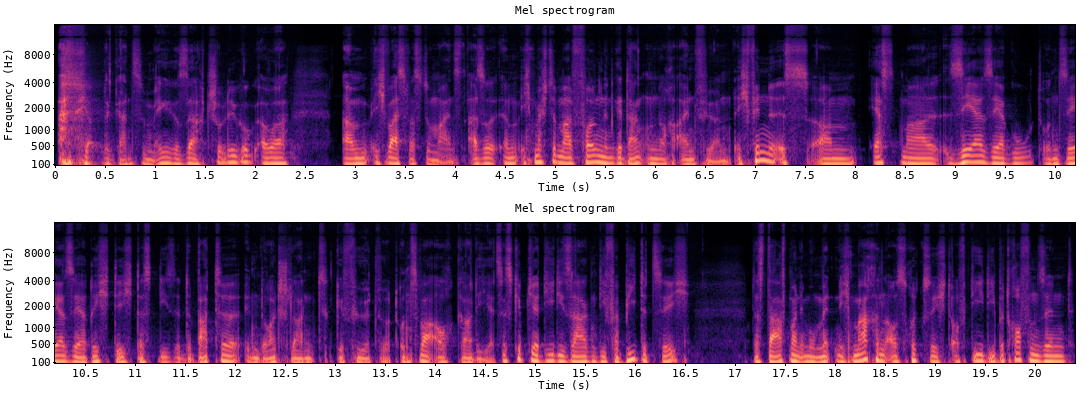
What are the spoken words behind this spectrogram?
Also ich habe eine ganze Menge gesagt, Entschuldigung, aber ähm, ich weiß, was du meinst. Also ähm, ich möchte mal folgenden Gedanken noch einführen. Ich finde es ähm, erstmal sehr, sehr gut und sehr, sehr richtig, dass diese Debatte in Deutschland geführt wird. Und zwar auch gerade jetzt. Es gibt ja die, die sagen, die verbietet sich. Das darf man im Moment nicht machen aus Rücksicht auf die, die betroffen sind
